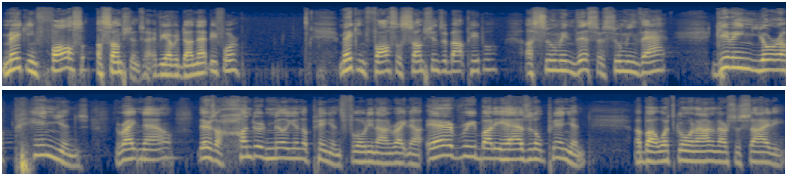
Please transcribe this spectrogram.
making false assumptions. Have you ever done that before? Making false assumptions about people, assuming this, assuming that, giving your opinions. Right now, there's a hundred million opinions floating on right now. Everybody has an opinion about what's going on in our society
